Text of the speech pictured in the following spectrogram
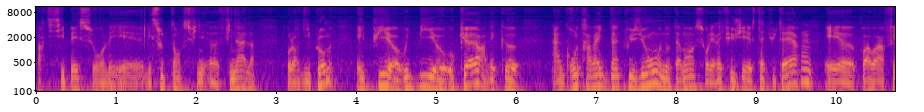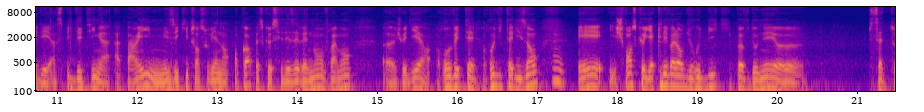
participé sur les, les soutenances finales pour leur diplôme. Et puis rugby au cœur avec un gros travail d'inclusion, notamment sur les réfugiés statutaires. Mm. Et euh, pour avoir fait des, un speed dating à, Paris, mes équipes s'en souviennent encore parce que c'est des événements vraiment, euh, je veux dire, revitalisants. Mm. Et je pense qu'il n'y a que les valeurs du rugby qui peuvent donner euh, cette,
